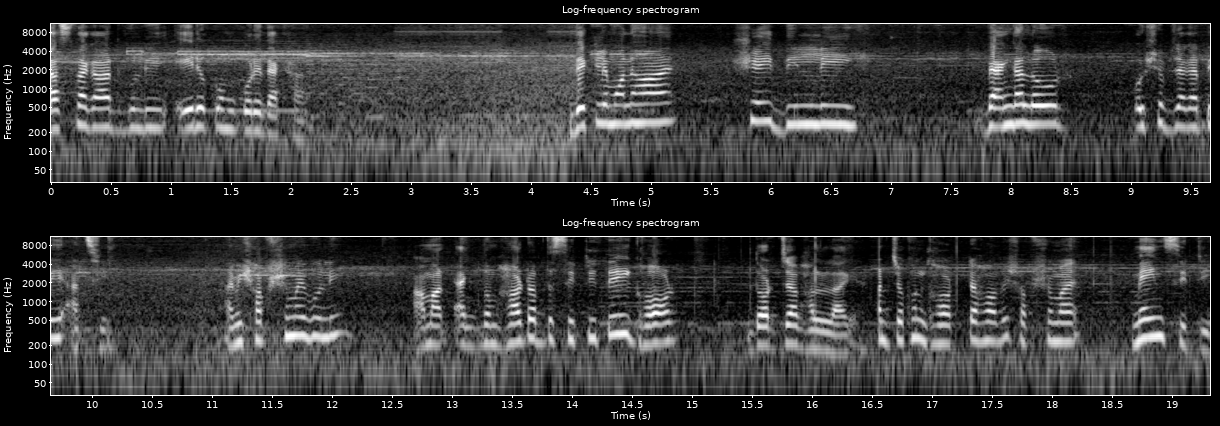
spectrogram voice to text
রাস্তাঘাটগুলি এরকম করে দেখা। দেখলে মনে হয় সেই দিল্লি, ব্যাঙ্গালোর ওইসব জায়গাতেই আছি। আমি সবসময় বলি, আমার একদম হার্ট অফ দ্য সিটিতেই ঘর, দরজা ভালো লাগে। আর যখন ঘরটা হবে সবসময় মেইন সিটি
